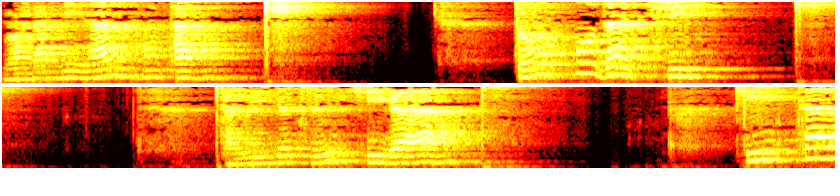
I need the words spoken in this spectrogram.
笑い合った。友達。旅立つ日が来たら。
